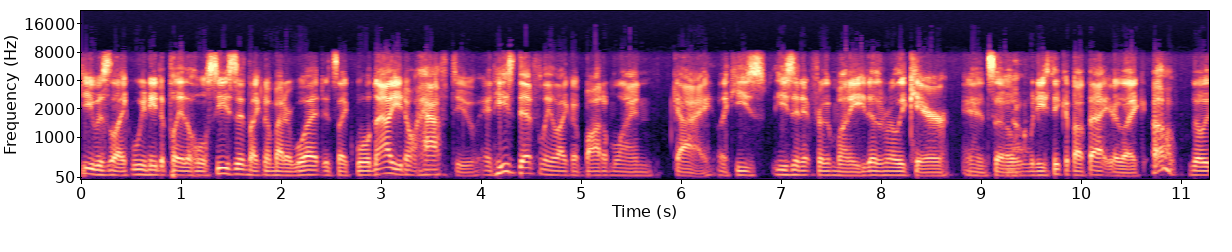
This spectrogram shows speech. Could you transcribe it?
he was like, we need to play the whole season, like no matter what. It's like, well, now you don't have to. And he's definitely like a bottom line guy. Like he's he's in it for the money. He doesn't really care. And so no. when you think about that, you're like, oh, no,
